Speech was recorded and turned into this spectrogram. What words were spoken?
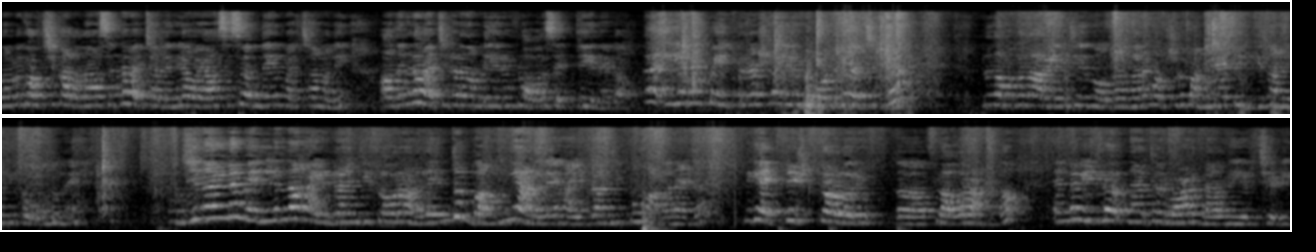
നമ്മൾ കുറച്ച് കടലാസിന്റെ വെച്ചാൽ അല്ലെങ്കിൽ ഒയാസിസ് എന്തെങ്കിലും വെച്ചാൽ മതി. അതിങ്ങനെ വെച്ചിട്ടാണ് നമ്മൾ ഈ ഒരു ഫ്ലവർ സെറ്റ് ചെയ്യുന്നത് കേട്ടോ. ഈ ഒരു പേപ്പർ കഷ്ണം ഈ ഒരു ബോട്ടിൽ വെച്ചിട്ട് നമുക്കൊന്ന് അറേഞ്ച് ചെയ്ത് നോക്കാം. എന്നാലും കുറച്ചുകൂടി ഭംഗിയായിട്ട് ഇരിക്കുന്നതാണ് എനിക്ക് തോന്നുന്നത് ഒറിജിനലിനെ വെല്ലുന്ന ഹൈഡ്രാഞ്ചി ഫ്ലോർ ആണല്ലേ? എന്ത് ഭംഗിയാണല്ലേ ഹൈഡ്രാഞ്ചി പൂ കാണാനായിട്ട്. എനിക്ക് ഏറ്റവും ഇഷ്ടമുള്ള ഒരു ഫ്ലവർ ആണ് കേട്ടോ. എന്റെ വീട്ടിൽ നേരത്തെ ഒരുപാട് ഉണ്ടായിരുന്നു ഈ ഒരു ചെടി.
